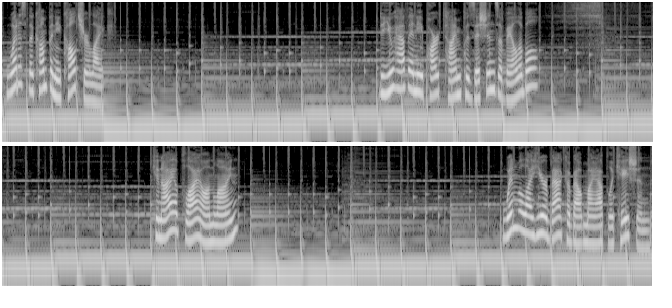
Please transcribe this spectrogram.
What is the company culture like? Do you have any part-time positions available? Can I apply online? When will I hear back about my application?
